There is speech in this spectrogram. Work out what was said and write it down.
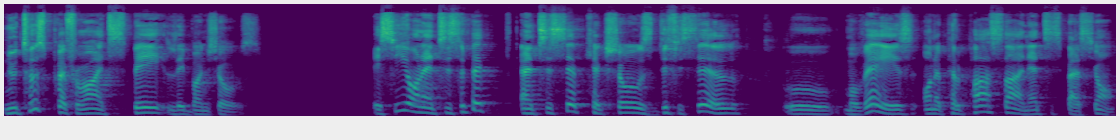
nous tous préférons anticiper les bonnes choses. Et si on anticipe, anticipe quelque chose de difficile ou mauvaise, on n'appelle pas ça une anticipation.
